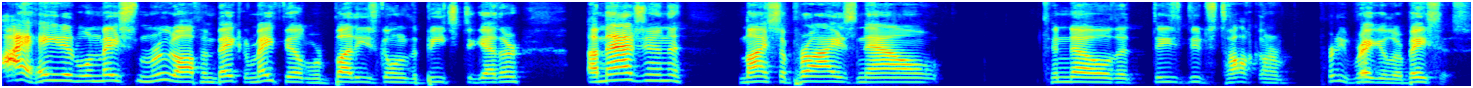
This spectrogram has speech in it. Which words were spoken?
I hated when Mason Rudolph and Baker Mayfield were buddies going to the beach together. Imagine my surprise now to know that these dudes talk on a pretty regular basis.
